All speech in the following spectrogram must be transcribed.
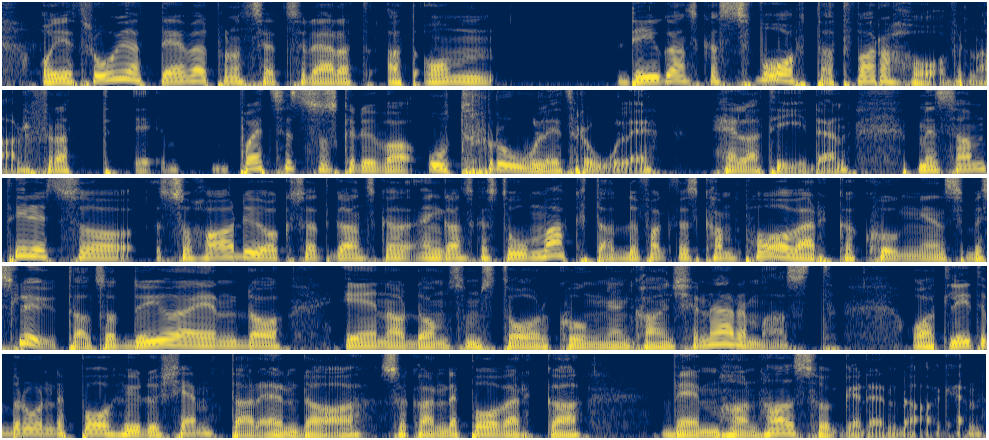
Och jag tror ju att det är väl på något sätt sådär att, att om det är ju ganska svårt att vara hovnar för att eh, på ett sätt så ska du vara otroligt rolig hela tiden. Men samtidigt så, så har du ju också ett ganska, en ganska stor makt att du faktiskt kan påverka kungens beslut. Alltså att du är ju ändå en av dem som står kungen kanske närmast. Och att lite beroende på hur du kämpar en dag så kan det påverka vem han halshugger den dagen.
